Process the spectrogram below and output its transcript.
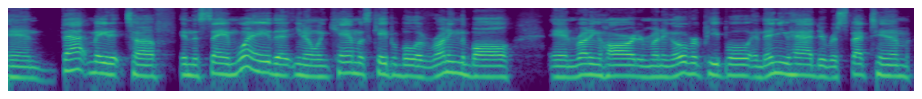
And that made it tough in the same way that, you know, when Cam was capable of running the ball and running hard and running over people, and then you had to respect him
